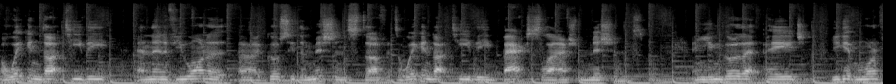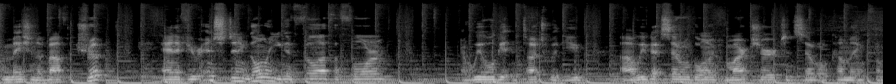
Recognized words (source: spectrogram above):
Awaken.tv and then if you want to uh, go see the mission stuff, it's awaken.tv backslash missions. And you can go to that page, you get more information about the trip. And if you're interested in going, you can fill out the form and we will get in touch with you. Uh, we've got several going from our church and several coming from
